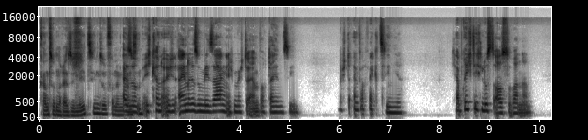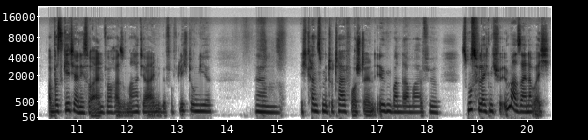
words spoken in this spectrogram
kannst du ein Resümee ziehen so von dem Also Ganzen? ich kann euch ein Resümee sagen, ich möchte einfach dahin ziehen. Ich möchte einfach wegziehen hier. Ich habe richtig Lust auszuwandern. Aber es geht ja nicht so einfach. Also man hat ja einige Verpflichtungen hier. Ähm, ich kann es mir total vorstellen, irgendwann da mal für, es muss vielleicht nicht für immer sein, aber ich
